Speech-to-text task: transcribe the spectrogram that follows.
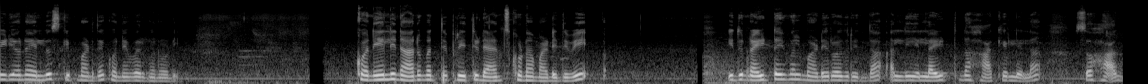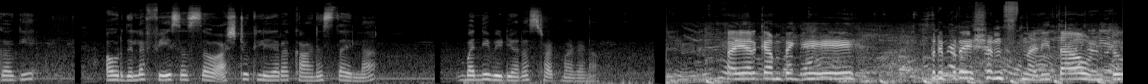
ವಿಡಿಯೋನ ಎಲ್ಲೂ ಸ್ಕಿಪ್ ಮಾಡಿದೆ ಕೊನೆವರೆಗೂ ನೋಡಿ. ಕೊನೆಯಲ್ಲಿ ನಾನು ಮತ್ತು ಪ್ರೀತಿ ಡ್ಯಾನ್ಸ್ ಕೂಡ ಮಾಡಿದ್ದೀವಿ ಇದು ನೈಟ್ ಟೈಮಲ್ಲಿ ಮಾಡಿರೋದ್ರಿಂದ ಅಲ್ಲಿ ಲೈಟ್ನ ಹಾಕಿರಲಿಲ್ಲ. ಸೊ ಹಾಗಾಗಿ ಅವ್ರದ್ದೆಲ್ಲ ಫೇಸಸ್ ಅಷ್ಟು ಕ್ಲಿಯರಾಗಿ ಕಾಣಿಸ್ತಾ ಇಲ್ಲ. ಬನ್ನಿ ವಿಡಿಯೋನ ಸ್ಟಾರ್ಟ್ ಮಾಡೋಣ. ಫೈರ್ ಕ್ಯಾಂಪಿಗೆ ಪ್ರಿಪ್ರೇಷನ್ಸ್ ನಡೀತಾ ಉಂಟು.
